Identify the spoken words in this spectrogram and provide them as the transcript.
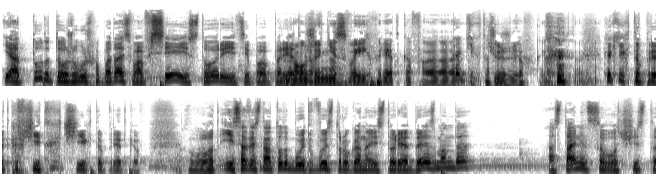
и оттуда ты уже будешь попадать во все истории, типа, предков. Но уже не там. своих предков, а Каких-то чужих. каких-то, предков, чьих- чьих-то предков. Вот. И, соответственно, оттуда будет выстругана история Дезмонда, Останется вот чисто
